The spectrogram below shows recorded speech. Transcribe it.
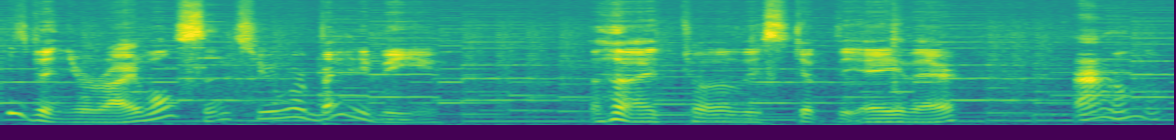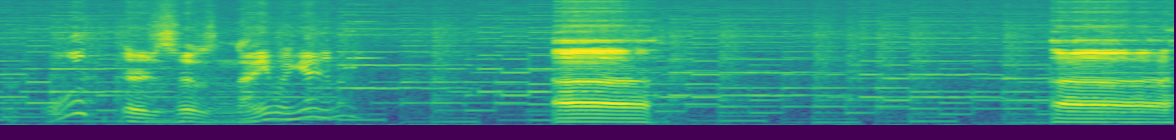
He's been your rival since you were baby. I totally skipped the A there. Oh, what? There's his name again? Uh... Uh...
